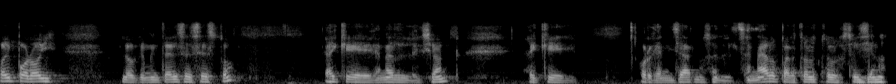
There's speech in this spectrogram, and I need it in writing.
Hoy por hoy, lo que me interesa es esto. Hay que ganar la elección. Hay que organizarnos en el Senado para todo lo, que estoy diciendo.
